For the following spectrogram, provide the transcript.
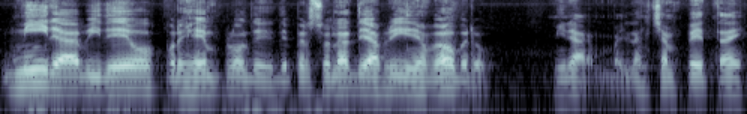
mira videos, por ejemplo, de, de personas de África y dice, "Oh, pero mira, bailan champeta y,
